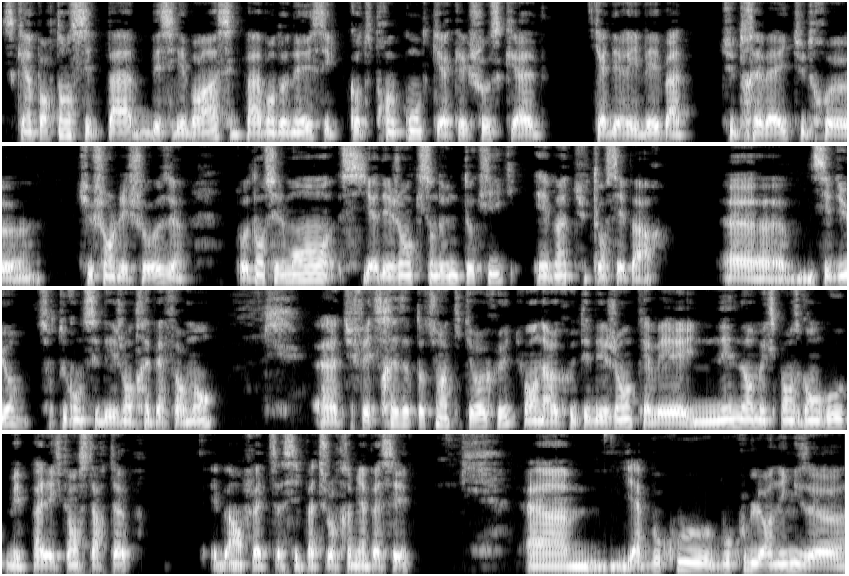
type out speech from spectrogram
Ce qui est important, c'est de pas baisser les bras, c'est de pas abandonner. C'est quand tu te rends compte qu'il y a quelque chose qui a, qui a dérivé, bah tu te réveilles, tu te, tu changes les choses. Potentiellement, s'il y a des gens qui sont devenus toxiques, eh ben tu t'en sépares. Euh, c'est dur, surtout quand c'est des gens très performants. Euh, tu fais très attention à qui tu recrutes. On a recruté des gens qui avaient une énorme expérience grand groupe, mais pas d'expérience startup. Et ben en fait, ça s'est pas toujours très bien passé. Euh, il y a beaucoup beaucoup de learnings euh,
